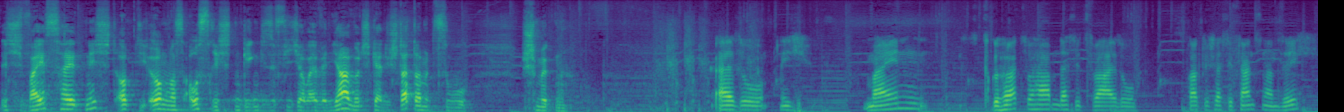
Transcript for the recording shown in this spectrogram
ich weiß halt nicht, ob die irgendwas ausrichten gegen diese Viecher, weil wenn ja, würde ich gerne die Stadt damit zu schmücken. Also, ich mein gehört zu haben, dass sie zwar also praktisch, dass die Pflanzen an sich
